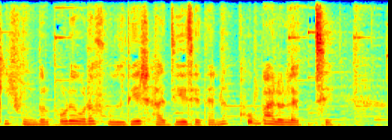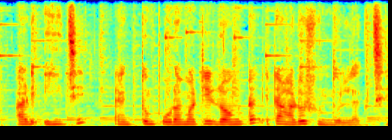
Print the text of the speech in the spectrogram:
কি সুন্দর করে ওরা ফুল দিয়ে সাজিয়েছে, তাই না? খুব ভালো লাগছে। আর এই যে একদম পোড়ামাটির রঙটা এটা আরও সুন্দর লাগছে।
